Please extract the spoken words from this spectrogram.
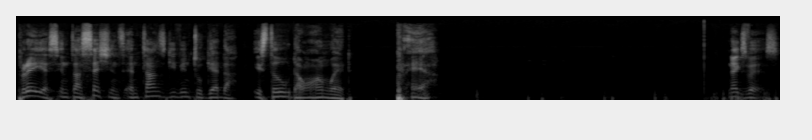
prayers, intercessions, and thanksgiving together, it's still the one word prayer. Next verse.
